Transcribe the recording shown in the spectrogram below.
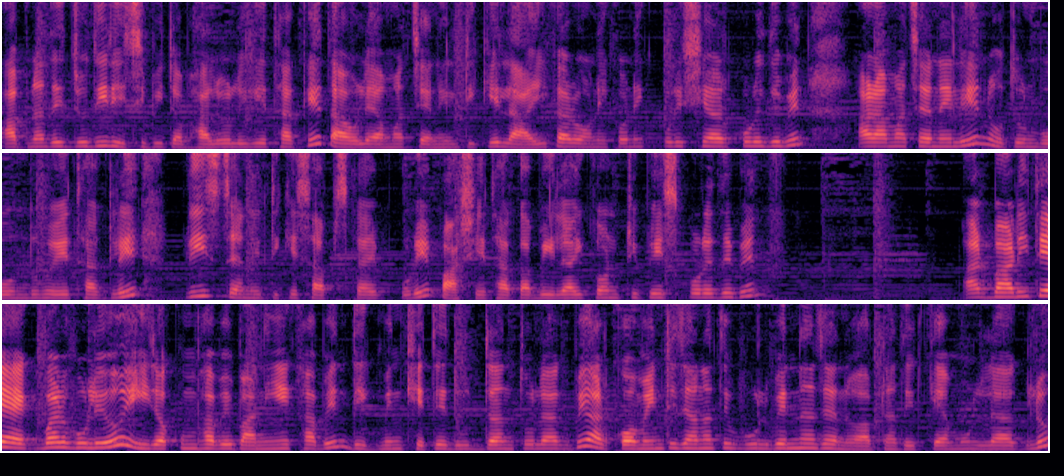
আপনাদের যদি রেসিপিটা ভালো লেগে থাকে, তাহলে আমার চ্যানেলটিকে লাইক আর অনেক অনেক করে শেয়ার করে দেবেন। আর আমার চ্যানেলে নতুন বন্ধু হয়ে থাকলে প্লিজ চ্যানেলটিকে সাবস্ক্রাইব করে পাশে থাকা বেল আইকনটি প্রেস করে দেবেন। আর বাড়িতে একবার হলেও এই রকমভাবে বানিয়ে খাবেন। দেখবেন খেতে দুর্দান্ত লাগবে। আর কমেন্টে জানাতে ভুলবেন না যেন আপনাদের কেমন লাগল।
